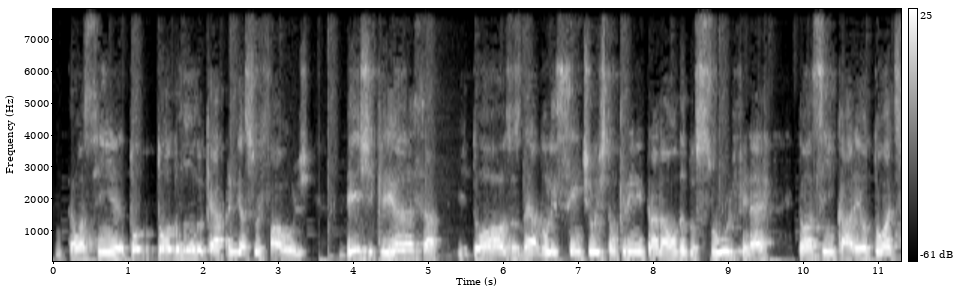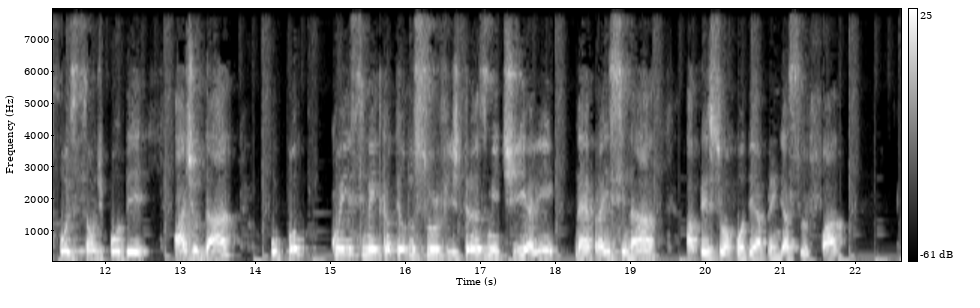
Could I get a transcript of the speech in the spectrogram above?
Então, assim, todo, todo mundo quer aprender a surfar hoje. Desde criança, idosos, né, adolescentes, hoje estão querendo entrar na onda do surf, né? Então, assim, cara, eu estou à disposição de poder ajudar o pouco conhecimento que eu tenho do surf, de transmitir ali, né, para ensinar a pessoa a poder aprender a surfar.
